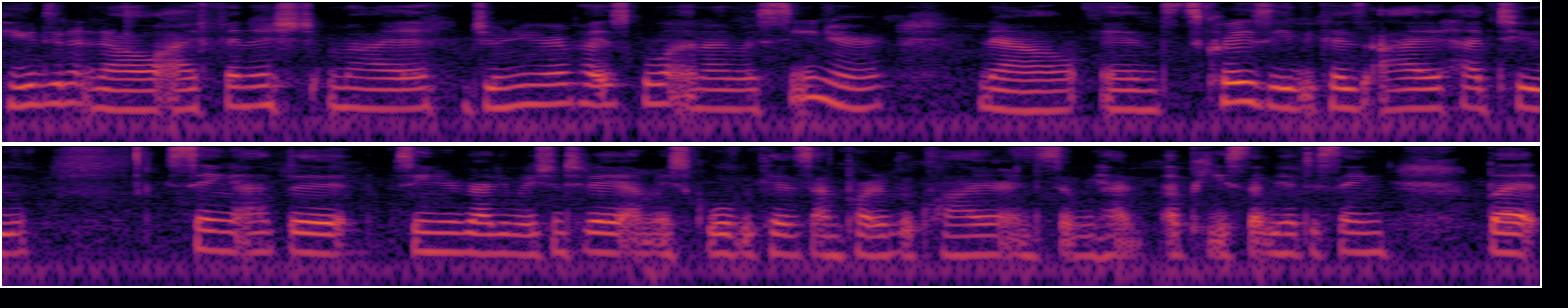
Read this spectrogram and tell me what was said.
you didn't know, I finished my junior year of high school and I'm a senior now, and it's crazy because I had to sing at the senior graduation today at my school because I'm part of the choir, and so we had a piece that we had to sing. But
